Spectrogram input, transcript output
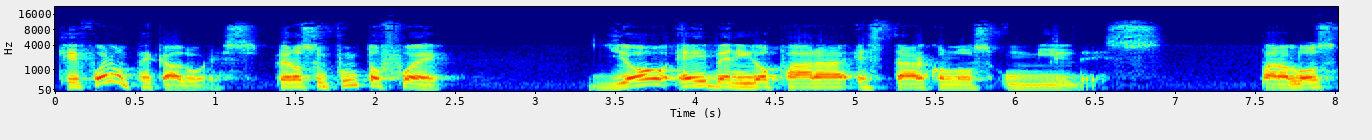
que fueron pecadores, pero su punto fue, yo he venido para estar con los humildes, para los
